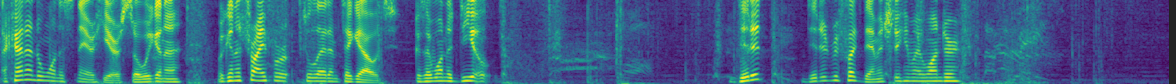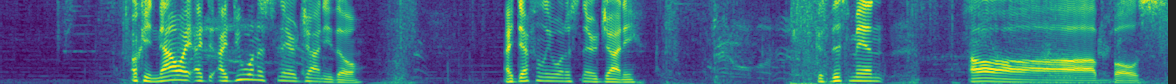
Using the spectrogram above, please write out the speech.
I kind of don't want to snare here, so we're gonna we're gonna try for to let him take out because I want to deal. Did it did it reflect damage to him? I wonder. Okay, now I I, I do want to snare Johnny though. I definitely want to snare Johnny. Because this man... Ah, balls.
